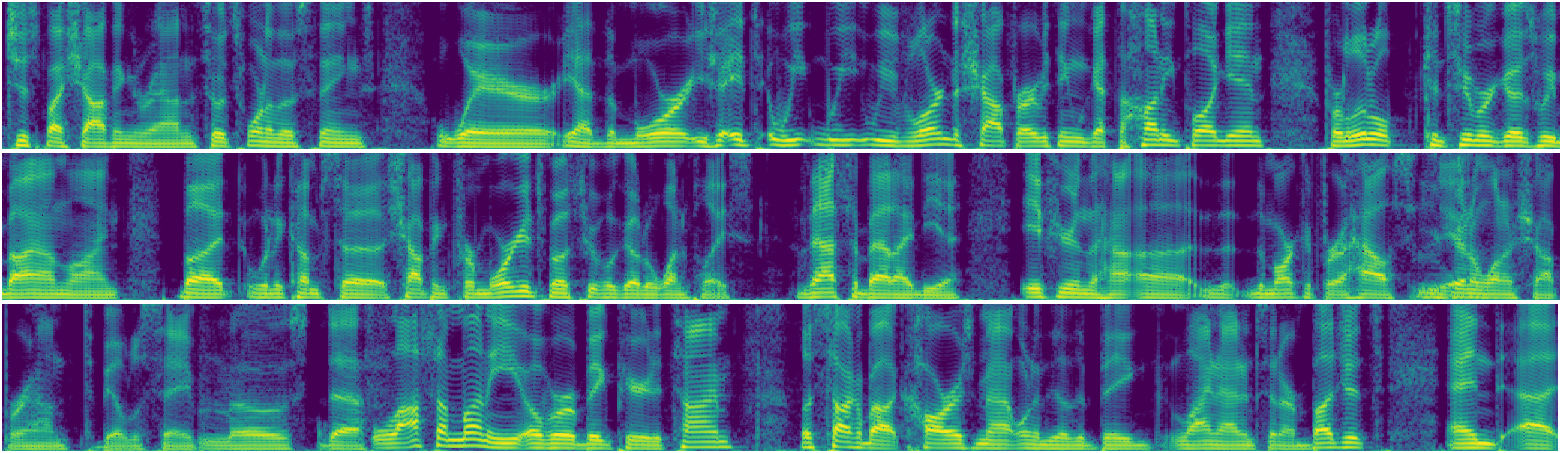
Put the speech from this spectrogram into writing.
just by shopping around. And so it's one of those things where yeah, the more you, it's we we we've learned to shop for everything. We got the Honey plug-in for little consumer goods we buy online, but when it comes to shopping for mortgage, most people go to one place. That's a bad idea. If you're in the uh, the, market for a house, you're going to want to shop around to be able to save most def. lots of money over a big period of time. Let's talk about cars, Matt, one of the other big line items in our budgets. And uh,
